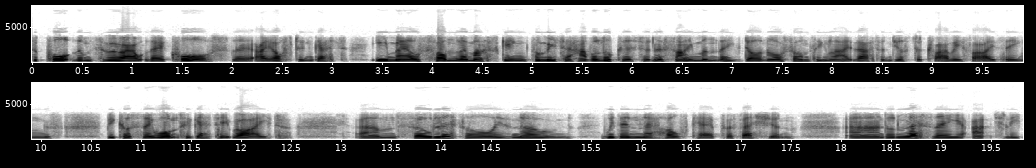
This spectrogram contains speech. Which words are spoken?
support them throughout their course. I often get emails from them asking for me to have a look at an assignment they've done or something like that and just to clarify things because they want to get it right. Um, so little is known within the healthcare profession, and unless they actually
